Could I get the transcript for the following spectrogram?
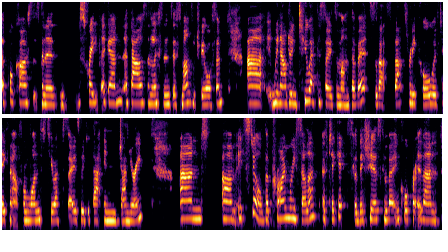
a podcast that's going to scrape again a thousand listens this month, which would be awesome. Uh, we're now doing two episodes a month of it. So that's that's really cool. We've taken it out from one to two episodes. We did that in January. And um, it's still the primary seller of tickets for this year's converting corporate event.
